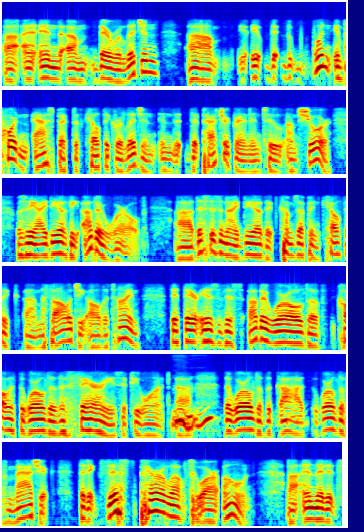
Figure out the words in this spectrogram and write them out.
Uh, and um, their religion um, it, the, the one important aspect of Celtic religion in the, that Patrick ran into, I'm sure, was the idea of the other world. Uh, this is an idea that comes up in Celtic uh, mythology all the time. That there is this other world of, call it the world of the fairies, if you want, uh, mm-hmm. uh, the world of the gods, the world of magic that exists parallel to our own, uh, and that it's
